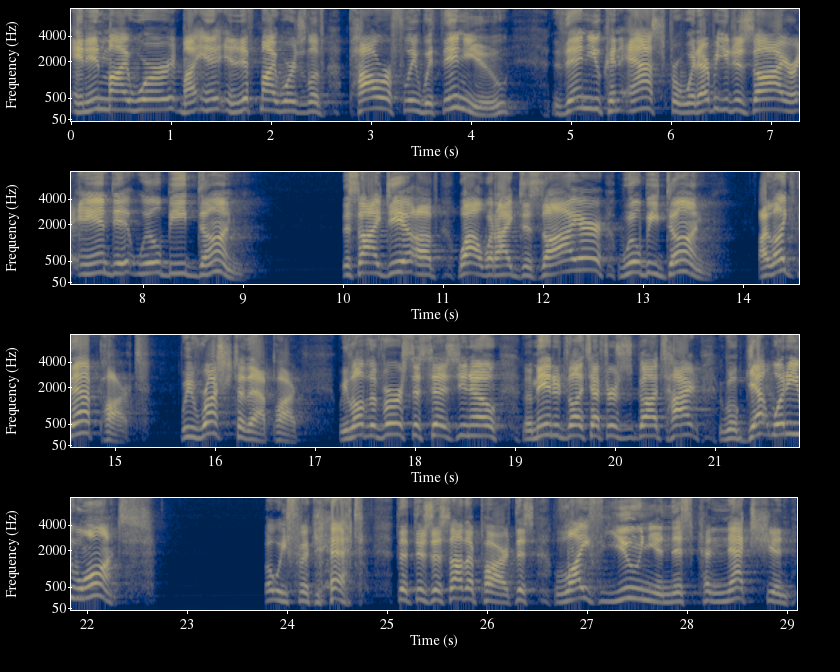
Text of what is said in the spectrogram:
and in my word, my, and if my words live powerfully within you, then you can ask for whatever you desire and it will be done. This idea of, wow, what I desire will be done. I like that part. We rush to that part. We love the verse that says, you know, the man who delights after God's heart will get what he wants. But we forget that there's this other part, this life union, this connection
